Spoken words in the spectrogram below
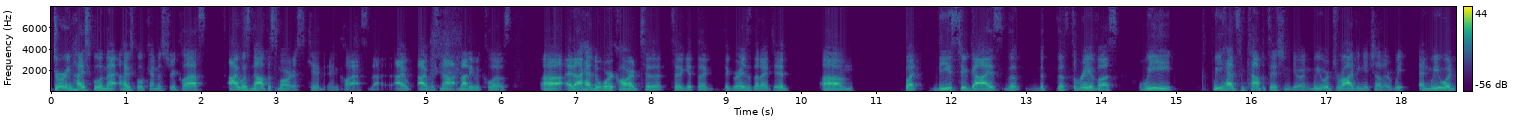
during high school in that high school chemistry class, I was not the smartest kid in class. I I was not, not even close uh, and I had to work hard to to get the the grades that I did. Um, but these two guys, the, the the three of us, we we had some competition going. We were driving each other. We and we would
